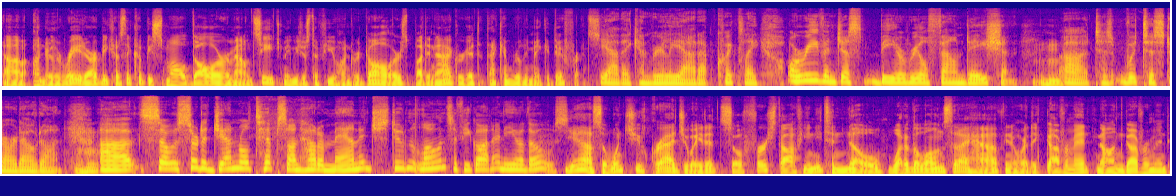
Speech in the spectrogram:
uh, under the radar because they could be small dollar amounts each, maybe just a few hundred dollars, but in aggregate, that can really make a difference. Yeah, they can really add up quickly, or even just be a real foundation mm-hmm. uh, to to start out on. Mm-hmm. Uh, so, sort of general tips on how to manage student loans, if you got any of those. Yeah. So once you've graduated, so first off, you need to know what are the loans that I have. You know, are they government, non-government?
